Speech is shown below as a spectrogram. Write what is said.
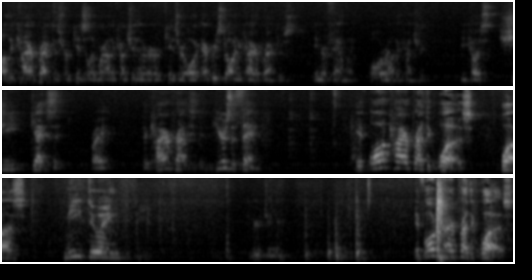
other chiropractors. Her kids live around the country. Her kids are all, everybody's going to chiropractors in her family, all around the country, because she gets it. Right? The chiropractic. Here's the thing. If all chiropractic was was me doing. Here, Junior. If all chiropractic was,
